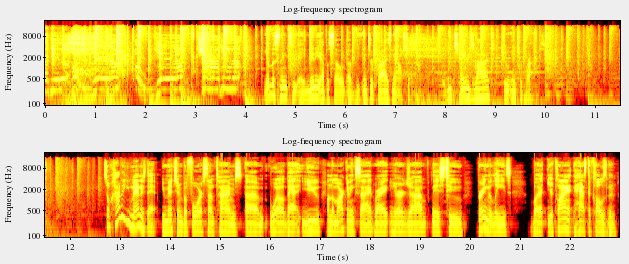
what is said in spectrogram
Can I get a oh yeah, oh yeah, can I get a You're listening to a mini episode of the Enterprise Now Show, where we change lives through enterprise. So, how do you manage that? You mentioned before sometimes, um, well, that you on the marketing side, right? Your job is to bring the leads, but your client has to close them.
